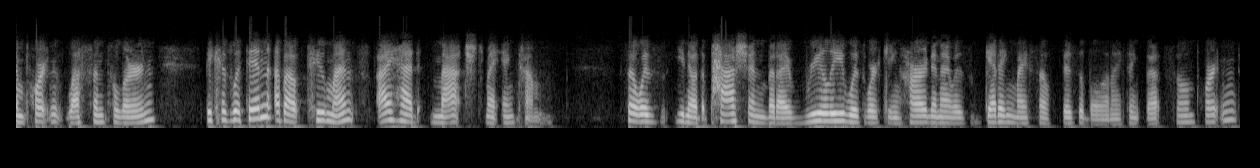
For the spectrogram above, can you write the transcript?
important lesson to learn because within about two months, I had matched my income. So it was, you know, the passion, but I really was working hard and I was getting myself visible, and I think that's so important.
